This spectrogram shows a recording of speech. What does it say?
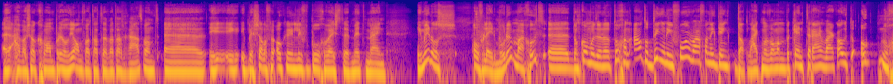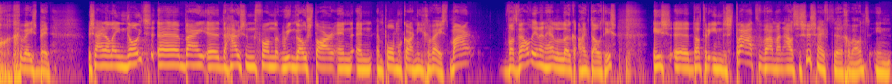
eh, hij was ook gewoon briljant wat dat, wat dat gaat. Want eh, ik, ik ben zelf ook in Liverpool geweest eh, met mijn inmiddels overleden moeder. Maar goed, eh, dan komen er dan toch een aantal dingen in voor... waarvan ik denk, dat lijkt me wel een bekend terrein... waar ik ook, ook nog geweest ben. We zijn alleen nooit eh, bij eh, de huizen van Ringo Starr en, en, en Paul McCartney geweest. Maar wat wel weer een hele leuke anekdote is... is eh, dat er in de straat waar mijn oudste zus heeft eh, gewoond... in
